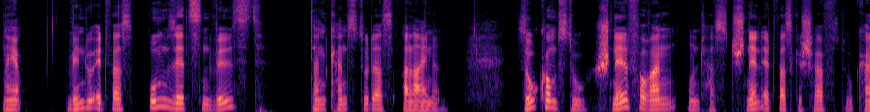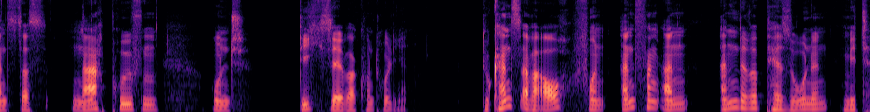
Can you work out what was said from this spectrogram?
Naja, wenn du etwas umsetzen willst, dann kannst du das alleine. So kommst du schnell voran und hast schnell etwas geschafft. Du kannst das nachprüfen und dich selber kontrollieren. Du kannst aber auch von Anfang an andere Personen mit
